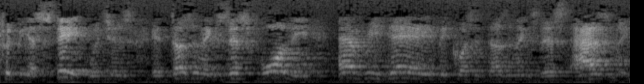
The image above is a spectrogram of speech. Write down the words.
could be a state, which is it doesn't exist for me every day because it doesn't exist as me.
